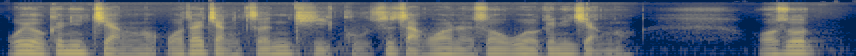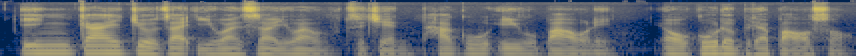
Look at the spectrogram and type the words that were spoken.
我有跟你讲哦，我在讲整体股市展望的时候，我有跟你讲哦，我说应该就在一万四到一万五之间，他估一五八五零，我估的比较保守，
